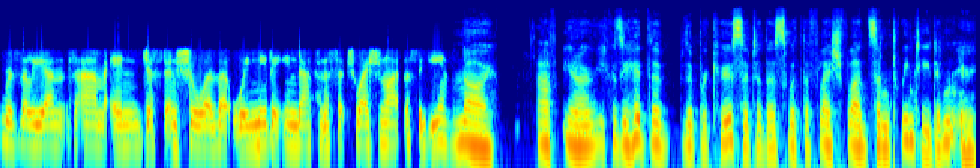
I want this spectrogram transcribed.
resilient um, and just ensure that we never end up in a situation like this again? No, after, you know, because you had the, the precursor to this with the flash floods in 20, didn't you?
